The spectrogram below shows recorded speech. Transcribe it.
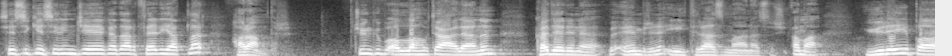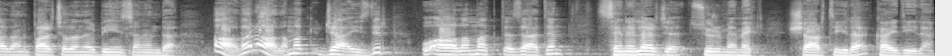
sesi kesilinceye kadar feryatlar haramdır. Çünkü bu Allahu Teala'nın kaderine ve emrine itiraz manası. Ama yüreği bağlan, parçalanır bir insanın da ağlar ağlamak caizdir. O ağlamak da zaten senelerce sürmemek şartıyla, kaydıyla.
